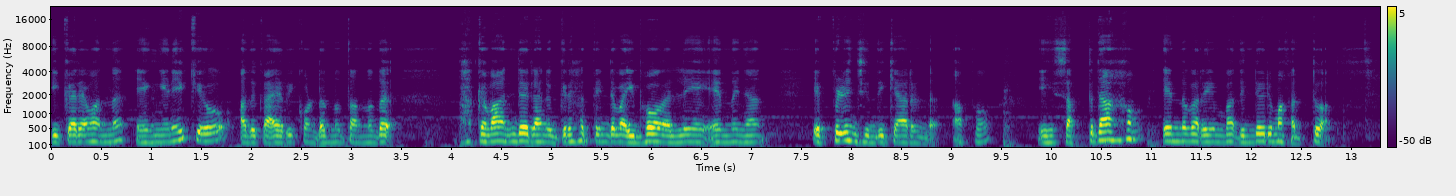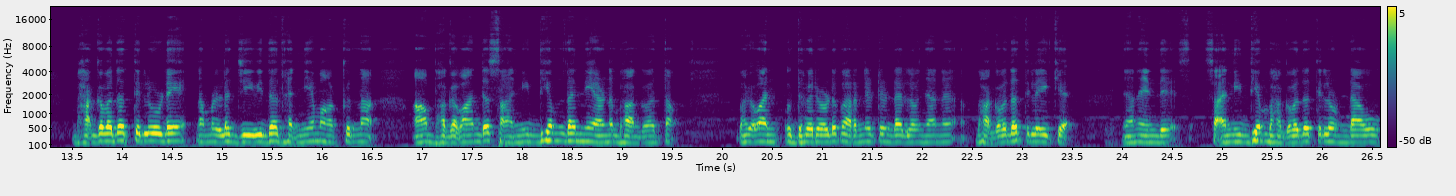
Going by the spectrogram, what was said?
ഇക്കര വന്ന് എങ്ങനെയൊക്കെയോ അത് കയറി കൊണ്ടുവന്ന് തന്നത്. ഭഗവാന്റെ ഒരു അനുഗ്രഹത്തിന്റെ വൈഭവമല്ലേ എന്ന് ഞാൻ എപ്പോഴും ചിന്തിക്കാറുണ്ട്. അപ്പോൾ ഈ സപ്താഹം എന്ന് പറയുമ്പോൾ അതിന്റെ ഒരു മഹത്വം. ഭാഗവതത്തിലൂടെ നമ്മളുടെ ജീവിത ധന്യമാക്കുന്ന ആ ഭഗവാന്റെ സാന്നിധ്യം തന്നെയാണ് ഭാഗവതം. ഭഗവാൻ ഉദ്ധവരോട് പറഞ്ഞിട്ടുണ്ടല്ലോ ഞാൻ ഭാഗവതത്തിലേക്ക് ഞാൻ എന്റെ സാന്നിധ്യം ഭാഗവതത്തിലുണ്ടാവും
